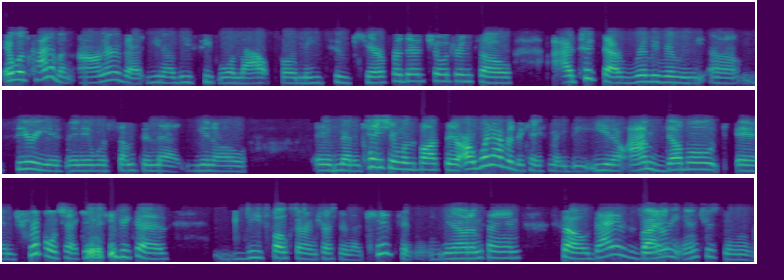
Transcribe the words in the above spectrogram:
it was kind of an honor that, you know, these people allowed for me to care for their children. So I took that really, really um serious, and it was something that, you know, if medication was bought there or whatever the case may be, you know, I'm double and triple checking because these folks are interested in their kids to me. You know what I'm saying? So that is very right. interesting.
